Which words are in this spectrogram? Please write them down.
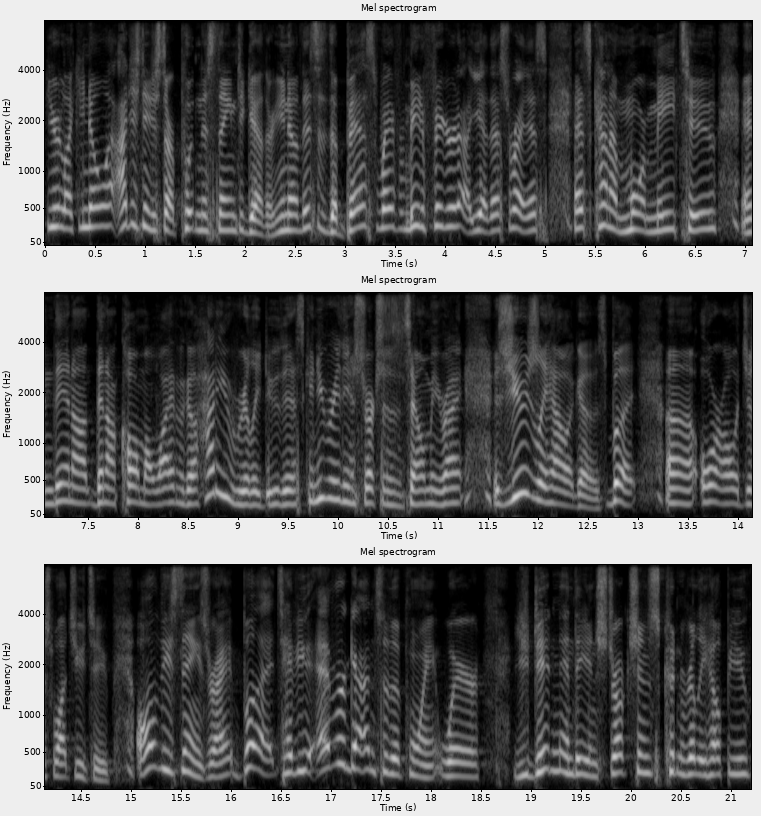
you're like, you know what? I just need to start putting this thing together. You know, this is the best way for me to figure it out. Yeah, that's right. That's, that's kind of more me too. And then I'll, then I'll call my wife and go, how do you really do this? Can you read the instructions and tell me, right? It's usually how it goes. But, uh, or I'll just watch YouTube. All these things, right? But have you ever gotten to the point where you didn't and the instructions couldn't really help you?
